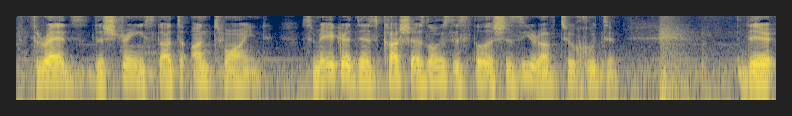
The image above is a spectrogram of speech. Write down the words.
threads, the strings start to untwine, so meikra din is kasha as long as there's still a shazira of two chutim. The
